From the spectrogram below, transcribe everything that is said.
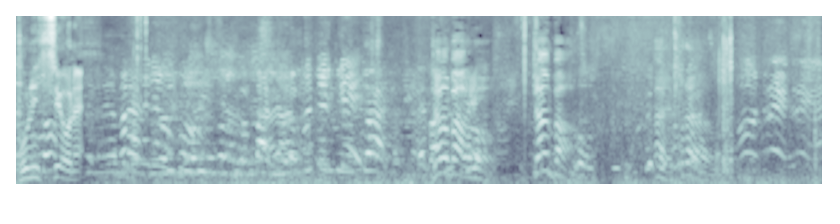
Punizione? Gianpaolo, Gianpaolo! Eh, bravo! Oh, tre, tre, eh!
